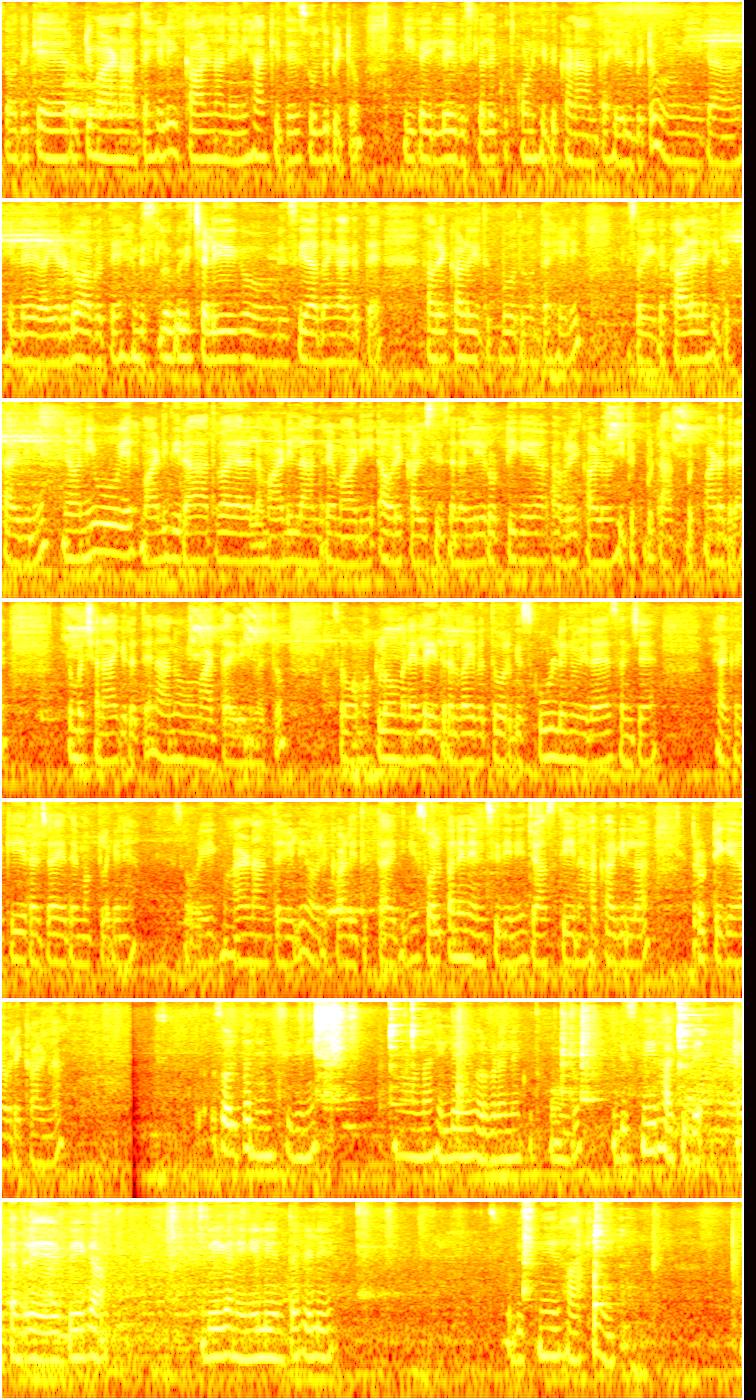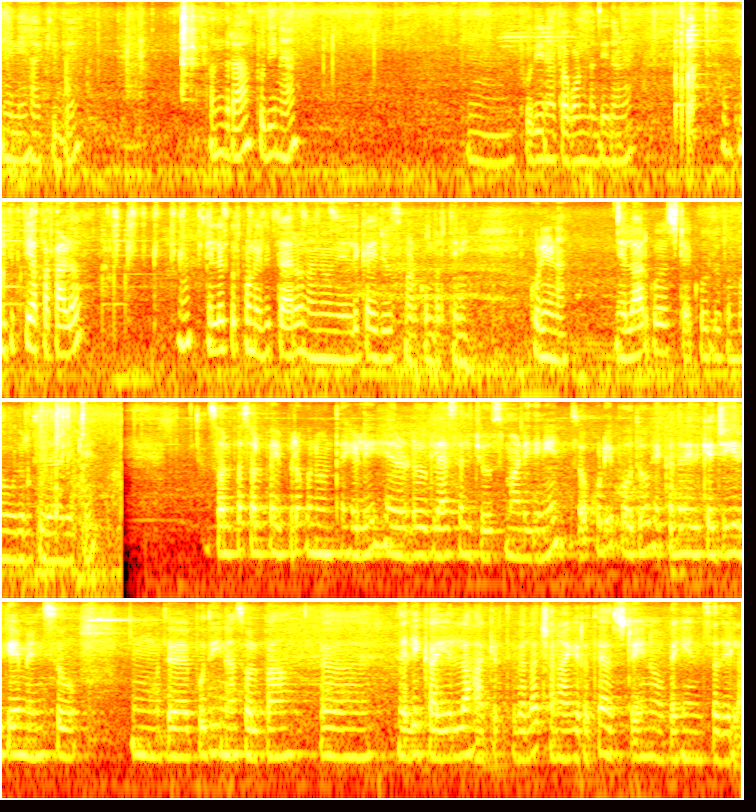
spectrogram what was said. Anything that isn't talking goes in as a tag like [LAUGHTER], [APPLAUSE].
ಸೊ ಅದಕ್ಕೆ ರೊಟ್ಟಿ ಮಾಡೋಣ ಅಂತ ಹೇಳಿ ಕಾಳನ್ನ ನೆನೆ ಹಾಕಿದ್ದೆ ಸುಲಿದು ಬಿಟ್ಟು ಈಗ ಇಲ್ಲೇ ಬಿಸಿಲಲ್ಲೇ ಕುತ್ಕೊಂಡು ಹಿದಕೋಣ ಅಂತ ಹೇಳಿಬಿಟ್ಟು, ಈಗ ಇಲ್ಲೇ ಎರಡೂ ಆಗುತ್ತೆ. [LAUGHS] ಬಿಸಿಲಿಗೂ, ಚಳಿಗೂ ಬಿಸಿ ಆದಂಗೆ ಆಗುತ್ತೆ. ಅವರೆಕಾಳು ಹಿದಕ್ಬೋದು ಅಂತ ಹೇಳಿ. ಸೊ ಈಗ ಕಾಳೆಲ್ಲ ಹಿದಕ್ತಾ ಇದ್ದೀನಿ. ನೀವು ಮಾಡಿದ್ದೀರಾ ಅಥವಾ ಯಾರೆಲ್ಲ ಮಾಡಿಲ್ಲ ಅಂದರೆ ಮಾಡಿ. ಅವರೆಕಾಳು ಸೀಸನಲ್ಲಿ ರೊಟ್ಟಿಗೆ ಅವರೆಕಾಳು ಹಿದಕ್ಬಿಟ್ಟು ಹಾಕ್ಬಿಟ್ಟು ಮಾಡಿದ್ರೆ ತುಂಬ ಚೆನ್ನಾಗಿರುತ್ತೆ. ನಾನು ಮಾಡ್ತಾಯಿದ್ದೀನಿ ಇವತ್ತು. ಸೊ ಮಕ್ಕಳು ಮನೆಯಲ್ಲೇ ಇದ್ರಲ್ವ? ಇವತ್ತು ಅವ್ರಿಗೆ ಸ್ಕೂಲ್ ಡೇನೂ ಇದೆ, ಸಂಜೆ. ಹಾಗಾಗಿ ರಜಾ ಇದೆ ಮಕ್ಳಿಗೆ ಸೊ ಈಗ ಮಾಡೋಣ ಅಂತ ಹೇಳಿ ಅವರೆಕಾಳು ತಿಕ್ತಾ ಇದ್ದೀನಿ. ಸ್ವಲ್ಪನೇ ನೆನೆಸಿದ್ದೀನಿ. ಜಾಸ್ತಿ ಏನು ಹಾಕಾಗಿಲ್ಲ. ರೊಟ್ಟಿಗೆ ಅವರೆಕಾಳನ್ನ ಸ್ವಲ್ಪ ನೆನೆಸಿದ್ದೀನಿ. ನೋಡೋಣ, ಇಲ್ಲೇ ಹೊರಗಡೆನೆ ಕೂತ್ಕೊಂಡು. ಬಿಸಿನೀರು ಹಾಕಿದ್ದೆ. ಯಾಕಂದರೆ ಬೇಗ ಬೇಗ ನೆನೆಯಲಿ ಅಂತ ಹೇಳಿ. ಸೊ ಬಿಸಿನೀರು ಹಾಕಿ ನೆನೆ ಹಾಕಿದ್ದೆ. ಅಂದ್ರ ಪುದೀನ? ಹ್ಞೂ ಪುದೀನ ತೊಗೊಂಡು ಬಂದಿದ್ದಾಳೆ. ಸೊ ಇದಕ್ತಿಯಪ್ಪ ಕಾಳು? ಹ್ಞೂ ಇಲ್ಲೇ ಕೂತ್ಕೊಂಡು ಇದಕ್ತಾ ನಾನು ನೆಲ್ಲಿಕಾಯಿ ಜ್ಯೂಸ್ ಮಾಡ್ಕೊಂಬರ್ತೀನಿ. ಕುಡಿಯೋಣ. ಎಲ್ಲರಿಗೂ ಅಷ್ಟೇ, ಕೂದಲು ತುಂಬ ಉದುರ್ತಿದೆ ಅದಕ್ಕೆ. ಸ್ವಲ್ಪ ಸ್ವಲ್ಪ ಇಬ್ಬರಿಗೂ ಅಂತ ಹೇಳಿ ಎರಡು ಗ್ಲಾಸಲ್ಲಿ ಜ್ಯೂಸ್ ಮಾಡಿದ್ದೀನಿ. ಸೊ ಕುಡಿಬೋದು. ಯಾಕಂದರೆ ಇದಕ್ಕೆ ಜೀರಿಗೆ, ಮೆಣಸು ಮತ್ತು ಪುದೀನ ಸ್ವಲ್ಪ ನೆಲ್ಲಿಕಾಯಿ ಎಲ್ಲ ಹಾಕಿರ್ತೀವಲ್ಲ, ಚೆನ್ನಾಗಿರುತ್ತೆ. ಅಷ್ಟೇನು ಕಹಿ ಅನಿಸೋದಿಲ್ಲ.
